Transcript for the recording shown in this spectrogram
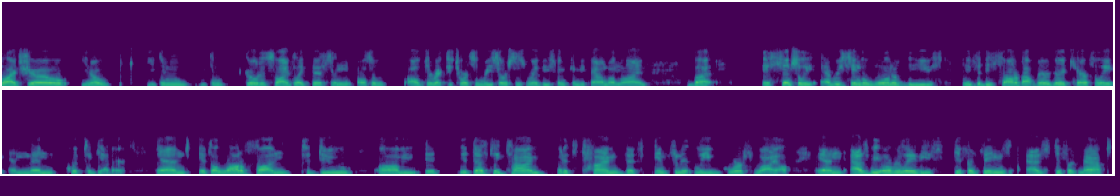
slideshow, you know you can you can go to slides like this and also I'll direct you towards some resources where these things can be found online. But essentially every single one of these needs to be thought about very, very carefully and then put together. And it's a lot of fun to do. Um, it, it does take time, but it's time that's infinitely worthwhile. And as we overlay these different things as different maps,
